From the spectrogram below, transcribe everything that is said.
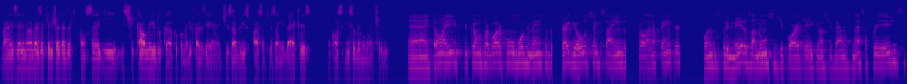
mas ele não é mais aquele jogador que consegue esticar o meio do campo, como ele fazia antes, abrir espaço entre os linebackers e conseguir ser dominante ali. É, então aí ficamos agora com o movimento do Greg Olsen saindo do Carolina Panthers. Foi um dos primeiros anúncios de corte aí que nós tivemos nessa free agency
